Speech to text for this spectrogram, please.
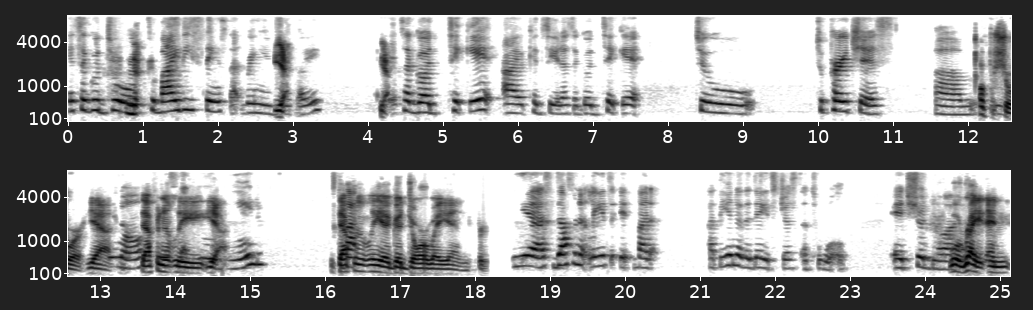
it's a good tool No. to buy these things that bring you joy Yeah. It's a good ticket i could see it as a good ticket to to purchase um oh, for sure. Yeah, you know definitely, things that you yeah. need. definitely a good doorway in. For, Yes, definitely. It's it, but at the end of the day, it's just a tool. It should not. well, right, and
